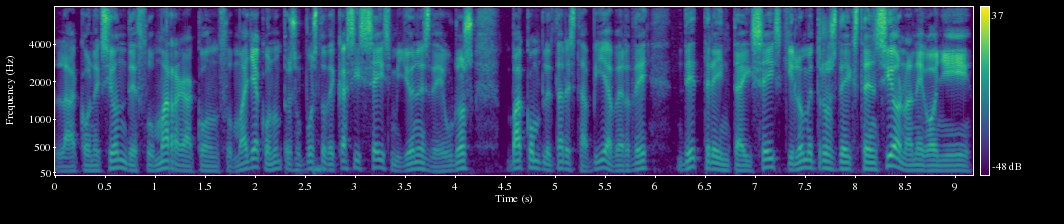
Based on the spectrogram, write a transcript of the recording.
La conexión de Zumárraga con Zumaya con un presupuesto de casi 6 millones de euros va a completar esta vía verde de 36 kilómetros de extensión a Negoñi.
